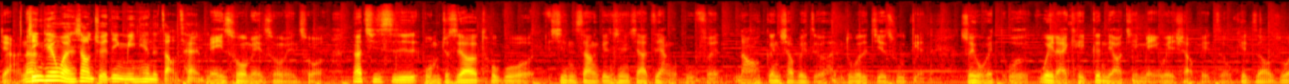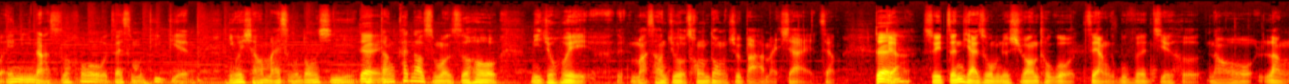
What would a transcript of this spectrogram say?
对啊。那今天晚上决定明天的早餐。没错，没错，没错。那其实我们就是要透过线上跟线下这两个部分，然后跟消费者有很多的接触点。所以，我会我未来可以更了解每一位消费者，我可以知道说，哎、欸，你哪时候在什么地点，你会想要买什么东西？对，当看到什么时候，你就会马上就有冲动，就把它买下来，这样。对，啊。所以整体来说，我们就希望透过这两个部分的结合，然后让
